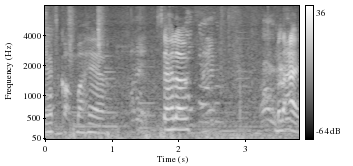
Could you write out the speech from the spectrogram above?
they had to cut my hair say hello ماذا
